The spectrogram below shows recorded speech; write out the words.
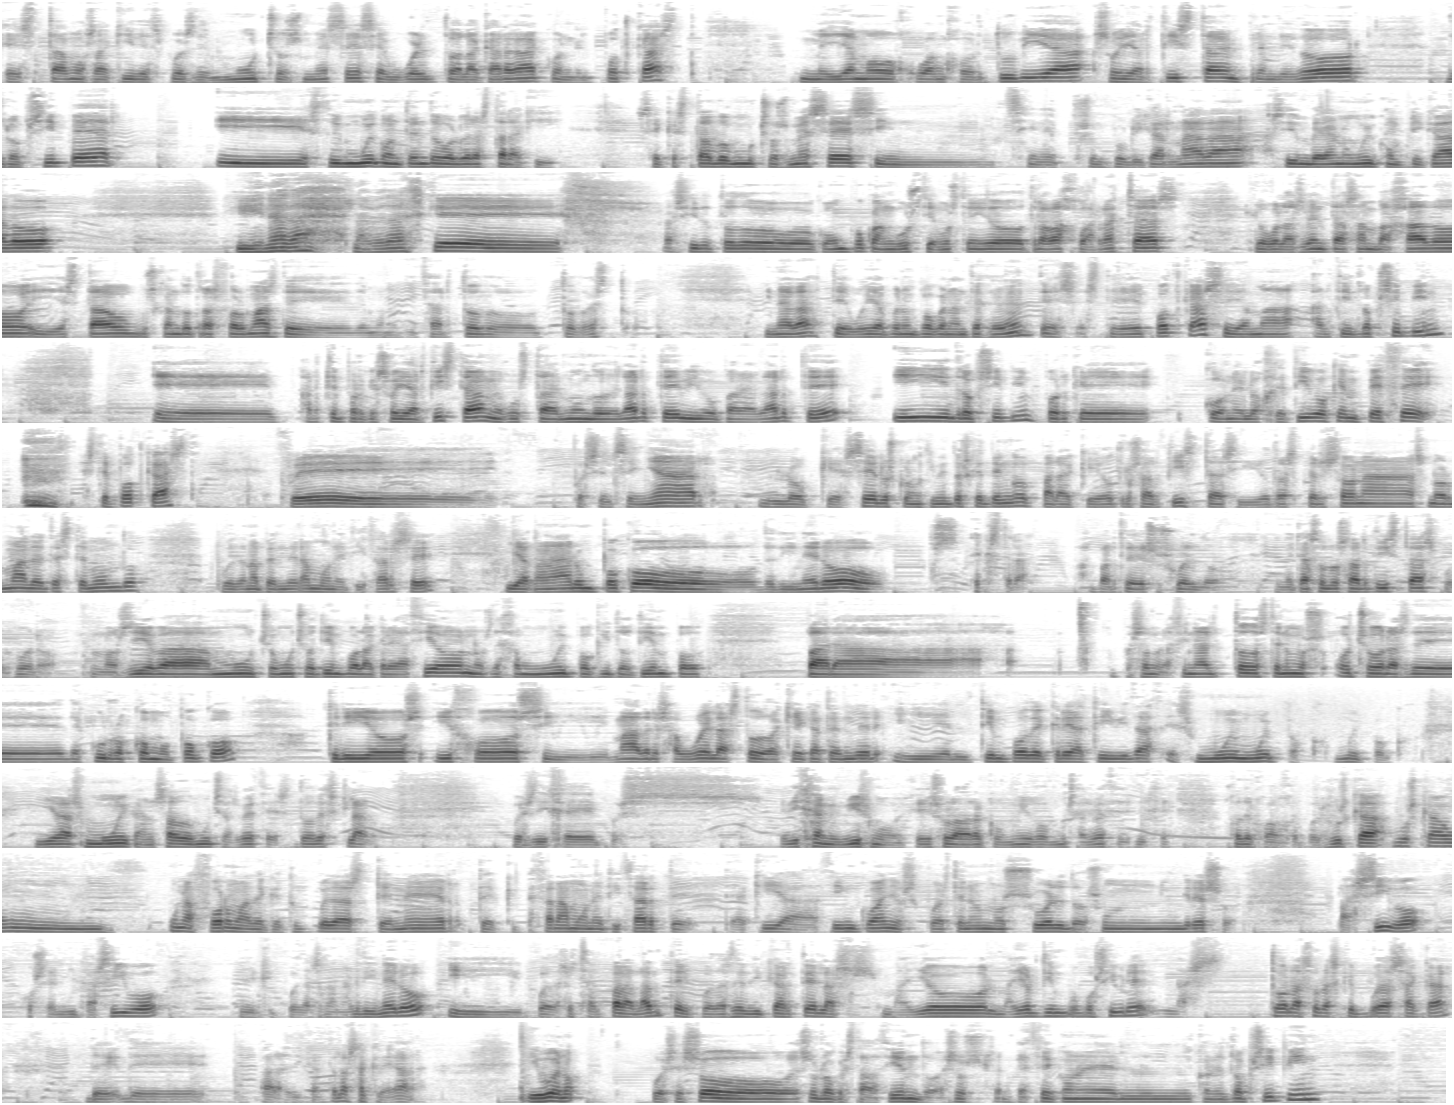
Estamos aquí después de muchos meses. He vuelto a la carga con el podcast. Me llamo Juan Jortubia, soy artista, emprendedor, dropshipper y estoy muy contento de volver a estar aquí. Sé que he estado muchos meses sin, sin, sin publicar nada, ha sido un verano muy complicado y nada, la verdad es que ha sido todo con un poco angustia. Hemos tenido trabajo a rachas, luego las ventas han bajado y he estado buscando otras formas de, monetizar todo, todo esto. Y nada, te voy a poner un poco en antecedentes. Este podcast se llama Arte Dropshipping. Eh, arte porque soy artista, me gusta el mundo del arte, vivo para el arte. Y dropshipping porque con el objetivo que empecé este podcast fue pues enseñar lo que sé, los conocimientos que tengo para que otros artistas y otras personas normales de este mundo puedan aprender a monetizarse y a ganar un poco de dinero pues, extra, aparte de su sueldo. En el caso de los artistas, pues bueno, nos lleva mucho, mucho tiempo la creación, nos deja muy poquito tiempo para... Pues hombre, al final todos tenemos ocho horas de, de curro como poco, críos, hijos y madres, abuelas, todo aquí hay que atender y el tiempo de creatividad es muy, muy poco, muy poco. Y llevas muy cansado muchas veces. Entonces, claro, pues dije, pues me dije a mí mismo, que eso lo hará conmigo muchas veces, dije, joder Juanjo, pues busca, busca un, una forma de que tú puedas tener, de que empezar a monetizarte de aquí a cinco años, puedas tener unos sueldos, un ingreso pasivo o semipasivo, en el que puedas ganar dinero y puedas echar para adelante y puedas dedicarte las mayor, el mayor tiempo posible, las, todas las horas que puedas sacar de, para dedicártelas a crear. Y bueno, pues eso, eso es lo que he estado haciendo. Eso es, empecé con el, con el dropshipping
